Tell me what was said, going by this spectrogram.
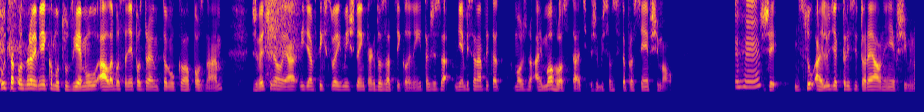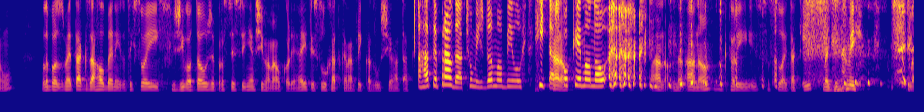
buď sa pozdravím niekomu cudziemu, alebo sa nepozdravím tomu, koho poznám, že väčšinou ja idem v tých svojich myšlienkach do zaciklený, takže sa, mne by sa napríklad možno aj mohlo stať, že by som si to proste nevšimol. Mm-hmm. Čiže sú aj ľudia, ktorí si to reálne nevšimnú, lebo sme tak zahlbení do tých svojich životov, že proste si nevšímame okolie, hej, tie sluchatka napríklad v ušiach a tak. Aha, to je pravda, čumíš do mobilu, chytáš ano. Pokémonov. Áno, no, áno, niektorí sú, sú aj takí medzi nami. No.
